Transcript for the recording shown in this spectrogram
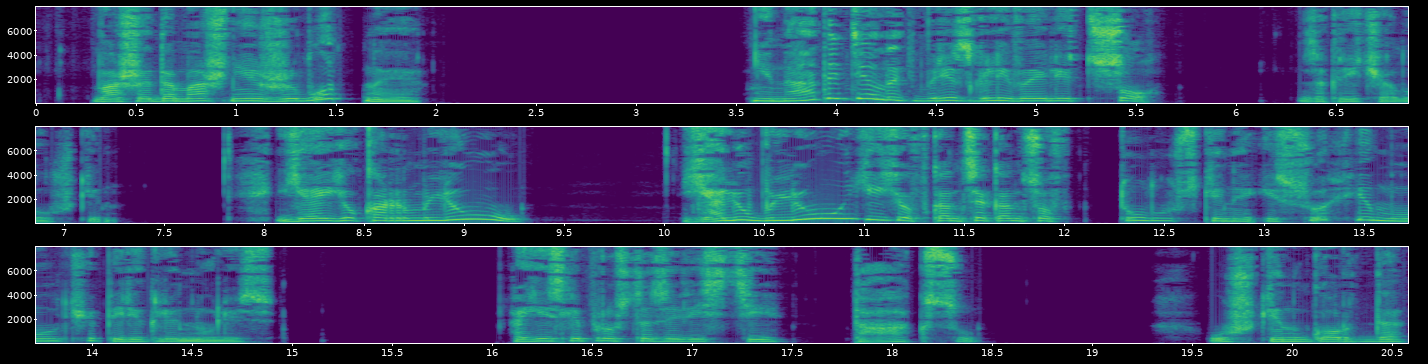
— ваше домашнее животное? — Не надо делать брезгливое лицо, — закричал Ушкин. — Я ее кормлю, я люблю ее, в конце концов. Тулускина и Софья молча переглянулись. А если просто завести таксу? Ушкин гордо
